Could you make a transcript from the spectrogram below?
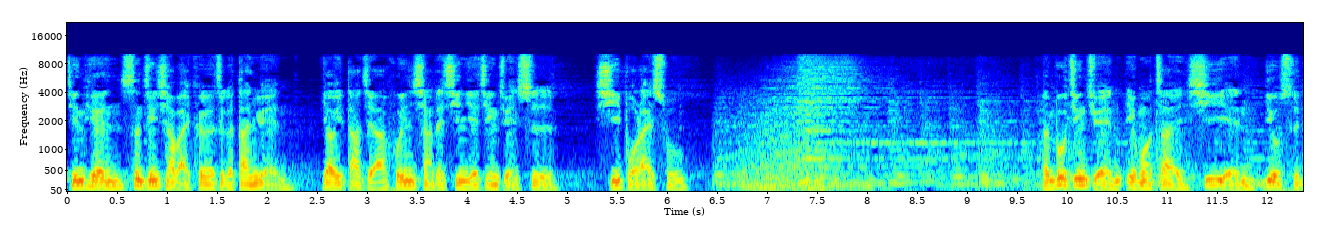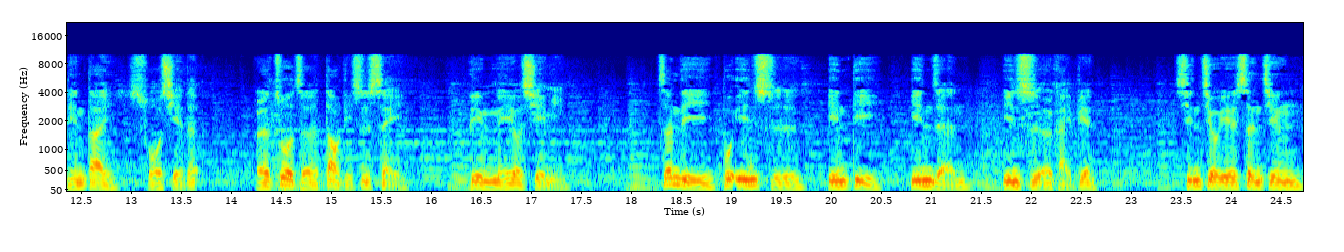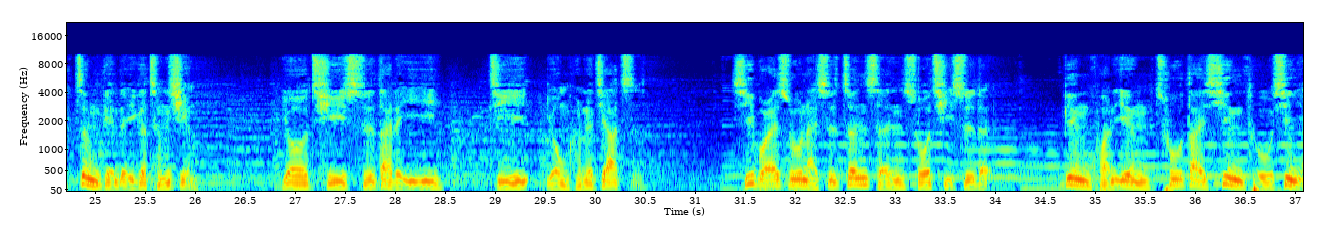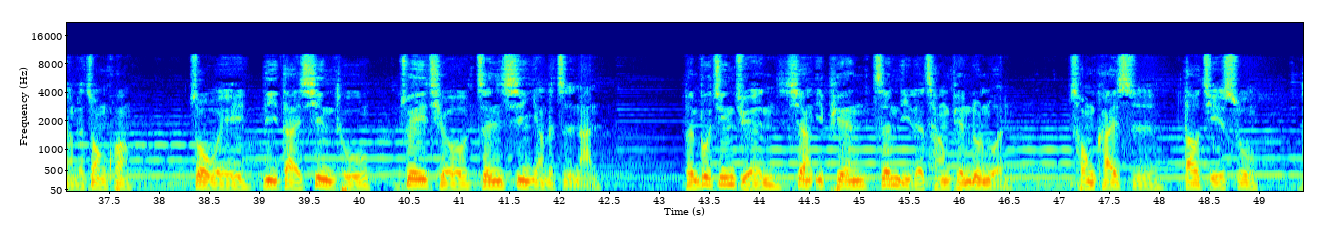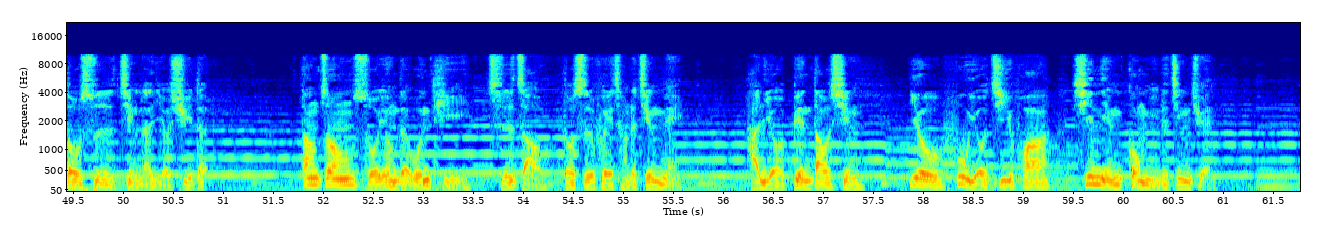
今天圣经小百科这个单元要与大家分享的新约经卷是希伯来书。本部经卷约莫在西元六十年代所写的，而作者到底是谁，并没有写明。真理不因时、因地、因人、因事而改变。新旧约圣经正典的一个成型，有其时代的意义。及永恒的价值，希伯来书乃是真神所启示的，并反映初代信徒信仰的状况，作为历代信徒追求真信仰的指南。本部经卷像一篇真理的长篇论文，从开始到结束都是井然有序的，当中所用的文体辞藻都是非常的精美，含有辩道性。又富有激发心灵共鸣的经卷，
